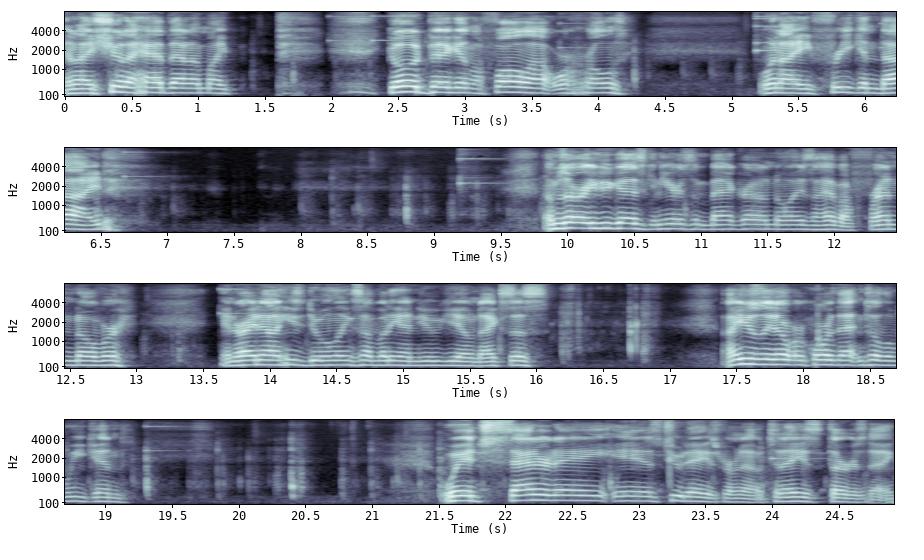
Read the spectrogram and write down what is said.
And I should have had that on my Gold big in the Fallout world when I freaking died. I'm sorry if you guys can hear some background noise. I have a friend over, and right now he's dueling somebody on Yu-Gi-Oh! Nexus. I usually don't record that until the weekend. Which, Saturday is two days from now. Today's Thursday.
